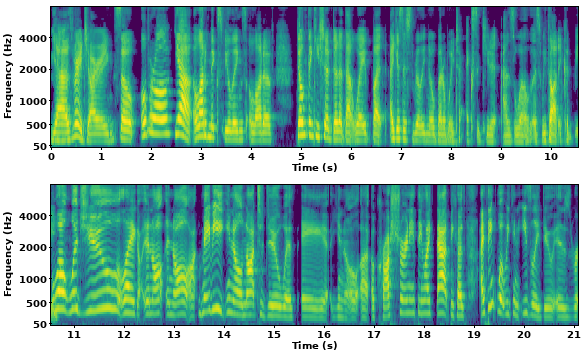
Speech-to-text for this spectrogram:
yeah mm-hmm. it was very jarring. So overall yeah a lot of mixed feelings a lot of don't think he should have done it that way, but I guess there's really no better way to execute it as well as we thought it could be. Well, would you like in all in all uh, maybe you know not to do with a you know a, a crush or anything like that because I think what we can easily do is re-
